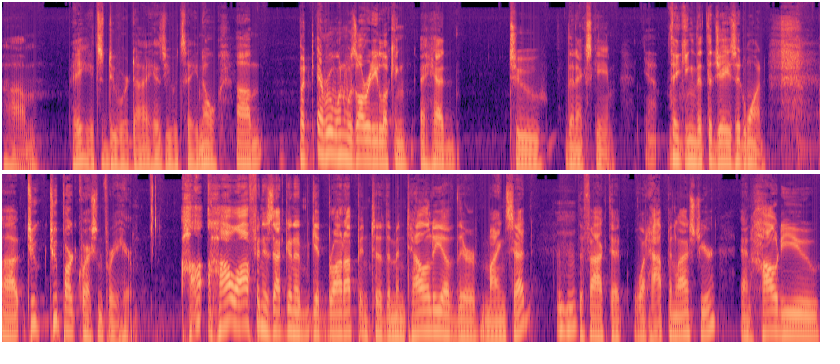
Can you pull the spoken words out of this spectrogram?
um, "Hey, it's do or die," as you would say. No, um, but everyone was already looking ahead to the next game yeah. thinking that the Jays had won. Uh, two two part question for you here. How, how often is that going to get brought up into the mentality of their mindset? Mm-hmm. The fact that what happened last year, and how do you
